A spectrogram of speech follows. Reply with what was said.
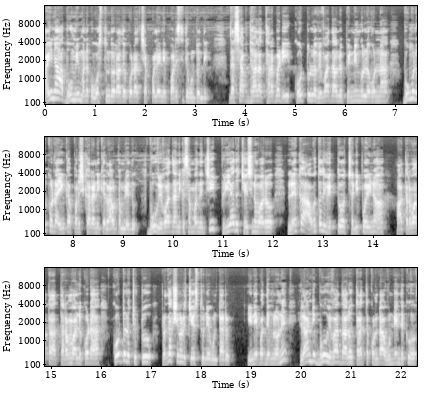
అయినా ఆ భూమి మనకు వస్తుందో రాదో కూడా చెప్పలేని పరిస్థితి ఉంటుంది. దశాబ్దాల తరబడి కోర్టుల్లో వివాదాలు పెండింగుల్లో ఉన్న భూములు కూడా ఇంకా పరిష్కారానికి రావటం లేదు. భూ వివాదానికి సంబంధించి ఫిర్యాదు చేసిన వారు లేక అవతలి వ్యక్తో చనిపోయినా ఆ తర్వాత తరం వాళ్ళు కూడా కోర్టుల చుట్టూ ప్రదక్షిణలు చేస్తూనే ఉంటారు. ఈ నేపథ్యంలోనే ఇలాంటి భూ వివాదాలు తలెత్తకుండా ఉండేందుకు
